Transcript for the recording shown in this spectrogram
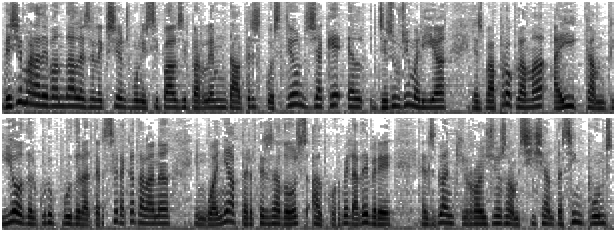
Deixem ara de banda les eleccions municipals i parlem d'altres qüestions, ja que el Jesús i Maria es va proclamar ahir campió del grup 1 de la tercera catalana en guanyar per 3 a 2 al Corbera d'Ebre. Els blanquirrojos amb 65 punts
